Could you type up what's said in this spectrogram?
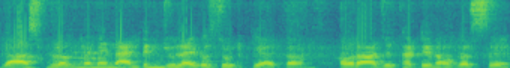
लास्ट ब्लॉग मैंने 19 जुलाई को शूट किया था और आज है थर्टीन अगस्त से।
